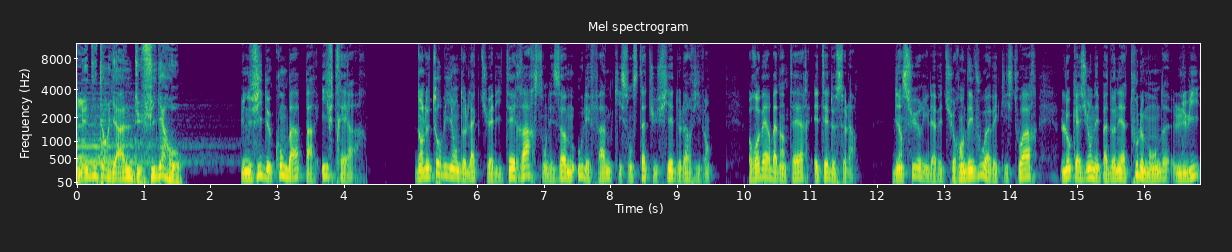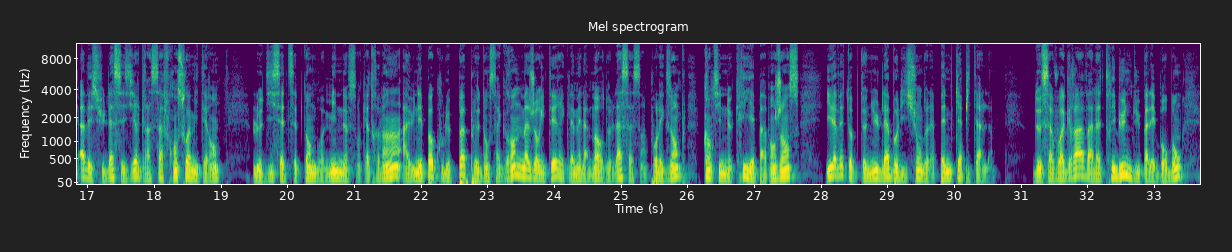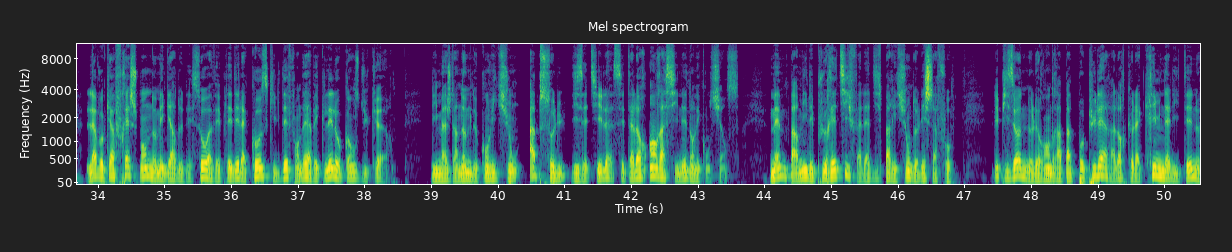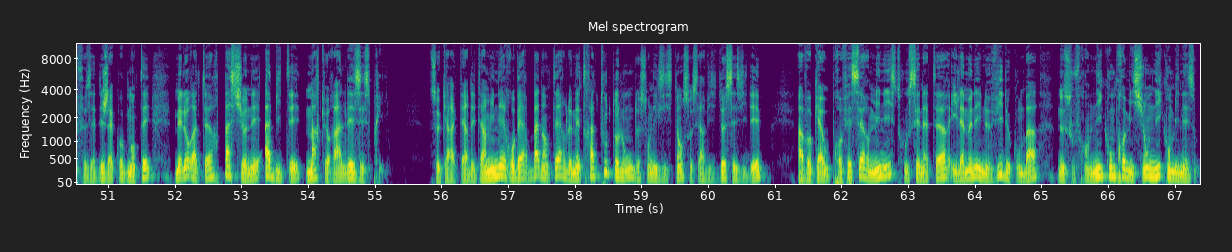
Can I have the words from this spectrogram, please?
L'éditorial du Figaro. Une vie de combat par Yves Tréhard. Dans le tourbillon de l'actualité, rares sont les hommes ou les femmes qui sont statufiés de leur vivant. Robert Badinter était de cela. Bien sûr, il avait eu rendez-vous avec l'histoire, l'occasion n'est pas donnée à tout le monde, lui avait su la saisir grâce à François Mitterrand. Le 17 septembre 1981, à une époque où le peuple dans sa grande majorité réclamait la mort de l'assassin pour l'exemple, quand il ne criait pas vengeance, il avait obtenu l'abolition de la peine capitale. De sa voix grave à la tribune du Palais Bourbon, l'avocat fraîchement nommé garde des Sceaux avait plaidé la cause qu'il défendait avec l'éloquence du cœur. L'image d'un homme de conviction absolue, disait-il, s'est alors enracinée dans les consciences, même parmi les plus rétifs à la disparition de l'échafaud. L'épisode ne le rendra pas populaire alors que la criminalité ne faisait déjà qu'augmenter, mais l'orateur passionné, habité, marquera les esprits. Ce caractère déterminé, Robert Badinter le mettra tout au long de son existence au service de ses idées. Avocat ou professeur, ministre ou sénateur, il a mené une vie de combat, ne souffrant ni compromission ni combinaison.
